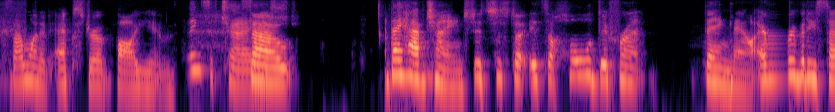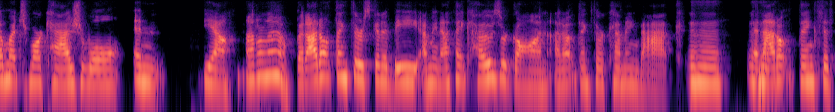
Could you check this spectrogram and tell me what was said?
because I wanted extra volume. Things have changed. So they have changed. It's just a it's a whole different thing now. Everybody's so much more casual and yeah, I don't know, but I don't think there's going to be I mean, I think hose are gone. I don't think they're coming back. Mm-hmm. Mhm, And. I don't think that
